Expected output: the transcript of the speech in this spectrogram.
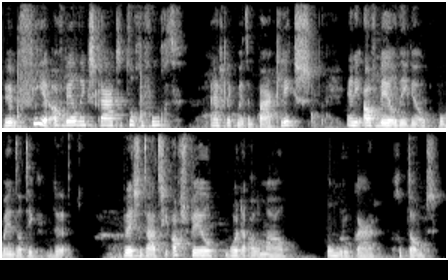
Nu heb ik vier afbeeldingskaarten toegevoegd, eigenlijk met een paar kliks. En die afbeeldingen op het moment dat ik de presentatie afspeel, worden allemaal onder elkaar getoond.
